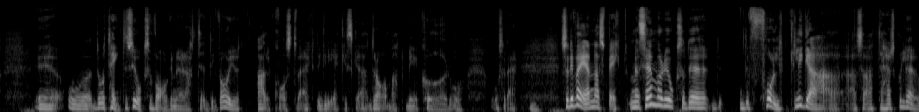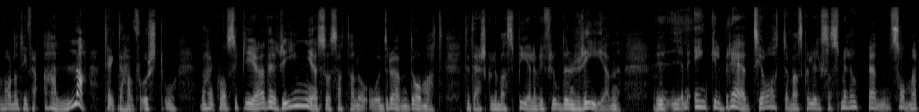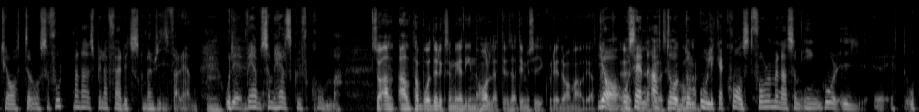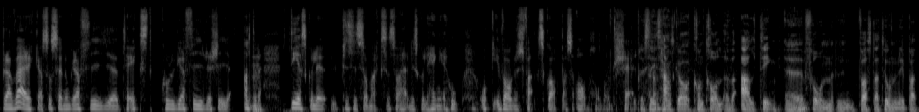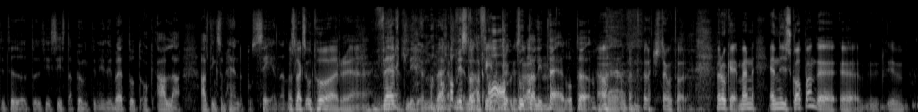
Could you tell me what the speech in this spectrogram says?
Eh, och då tänkte sig också Wagner att det var ju ett allkonstverk, det grekiska dramat med kör och, och sådär. Mm. Så det var en aspekt. Men sen var det också det, det folkliga, alltså att det här skulle vara någonting för alla, tänkte han först. Och när han koncipierade ringen så satt han och, och drömde om att det där skulle man spela vid floden Ren mm. i en enkel brädteater. Man skulle liksom smälla upp en sommarteater och så fort man hade spelat färdigt så skulle man riva den. Mm. Och det, vem som helst skulle få komma. Så all, allt har både liksom med innehållet, det vill säga att det är musik och det är drama. Och det ja, och sen att då, de olika konstformerna som ingår i eh, ett operaverk, alltså scenografi, eh, text, koreografi, regi, allt mm. det där. Det skulle, precis som Axel sa här, det skulle hänga ihop och i Wagners fall skapas av honom själv. Precis, han ska ha kontroll över allting. Eh, mm. Från första tonen i partituret till sista punkten i librettot och alla, allting som händer på scenen. Någon slags auteur? Eh, verkligen, verkligen. Ja, totalitär auteur. Ja, eh. värsta autören. Men okej, okay, men en nyskapande eh,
